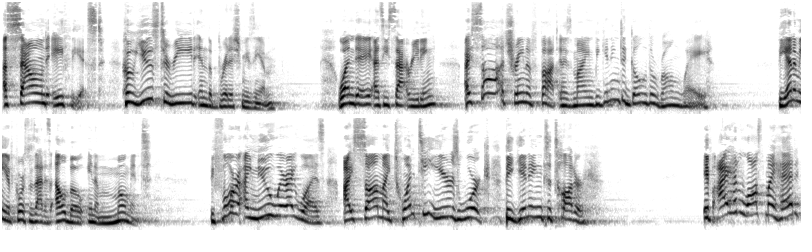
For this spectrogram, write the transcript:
a sound atheist, who used to read in the British Museum. One day, as he sat reading, I saw a train of thought in his mind beginning to go the wrong way. The enemy, of course, was at his elbow in a moment. Before I knew where I was, I saw my 20 years' work beginning to totter. If I had lost my head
